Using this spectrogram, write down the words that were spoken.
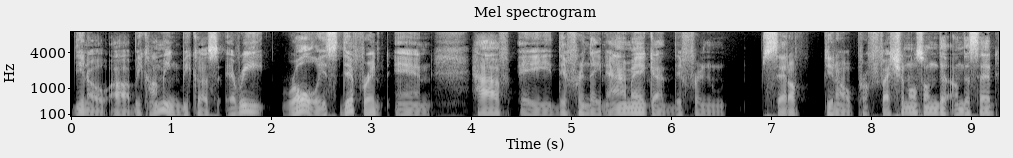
you know uh, becoming because every role is different and have a different dynamic a different set of you know professionals on the on the set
